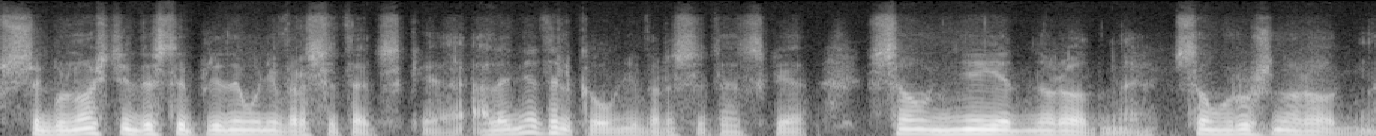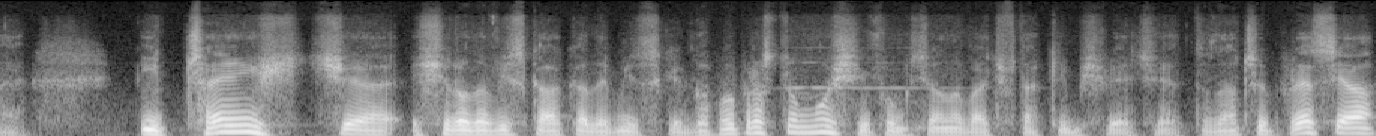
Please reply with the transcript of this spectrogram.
w szczególności dyscypliny uniwersyteckie, ale nie tylko uniwersyteckie, są niejednorodne, są różnorodne. I część środowiska akademickiego po prostu musi funkcjonować w takim świecie. To znaczy presja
